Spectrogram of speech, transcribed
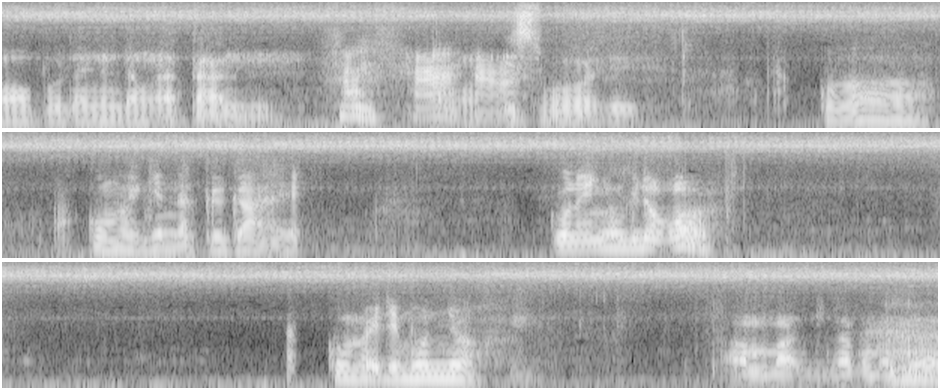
Maupo na yung dangatan. Ang. Ako, ako may ginagkagahi. Ako na inyong ginoo. Ako may demonyo. Tama din na, Commander.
